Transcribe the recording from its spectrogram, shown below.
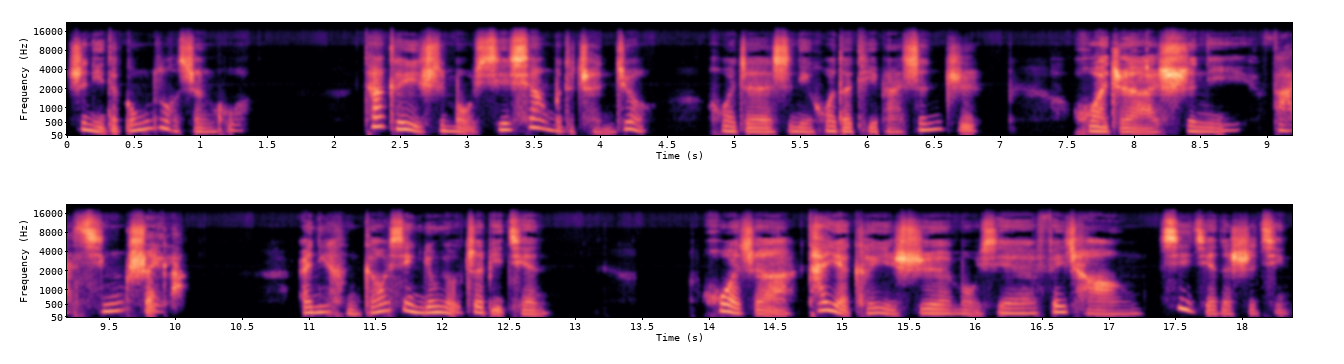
是你的工作生活，它可以是某些项目的成就，或者是你获得提拔升职，或者是你发薪水了，而你很高兴拥有这笔钱。或者它也可以是某些非常细节的事情，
